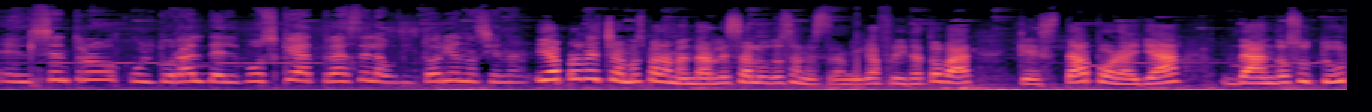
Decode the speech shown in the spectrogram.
el Centro Cultural del Bosque atrás del Auditorio Nacional. Y aprovechamos para mandarle saludos a nuestra amiga Frida Tobar, que está por allá dando su tour.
